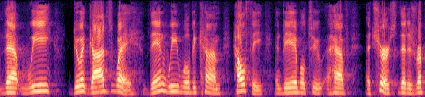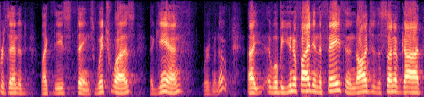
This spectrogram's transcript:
that we do it God's way. Then we will become healthy and be able to have a church that is represented like these things, which was, again, where's my note? Uh, it will be unified in the faith and the knowledge of the Son of God.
